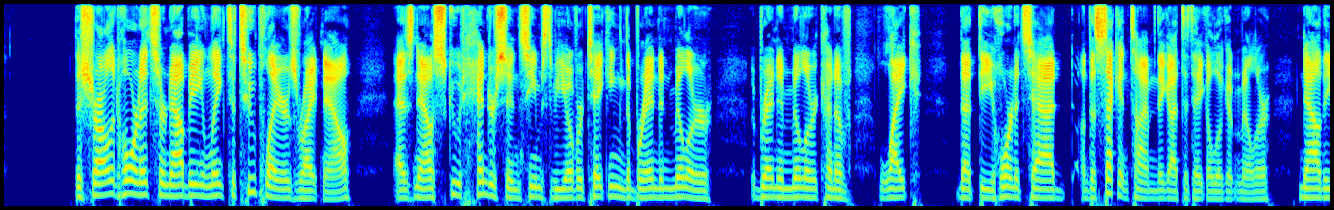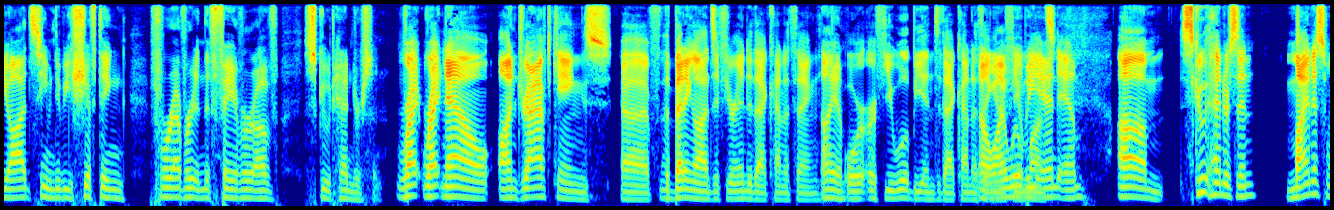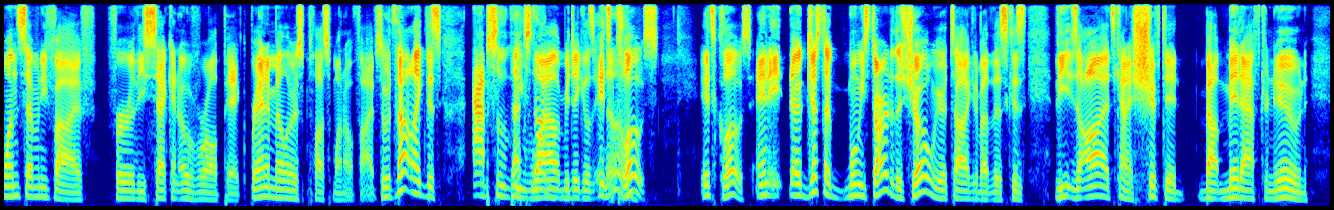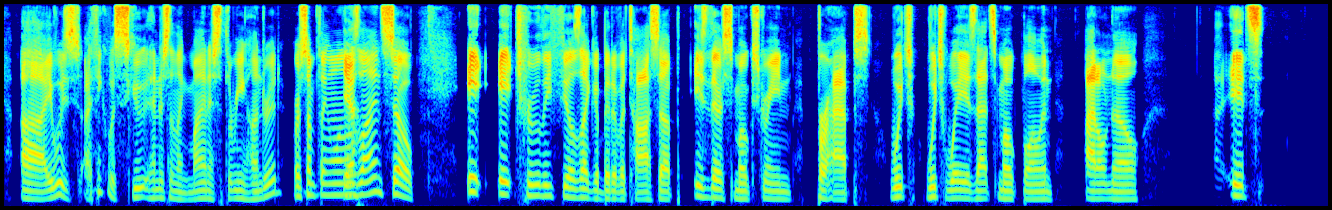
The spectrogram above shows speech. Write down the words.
The Charlotte Hornets are now being linked to two players right now, as now Scoot Henderson seems to be overtaking the Brandon Miller, Brandon Miller kind of like that the Hornets had the second time they got to take a look at Miller. Now the odds seem to be shifting forever in the favor of Scoot Henderson. Right, right now on DraftKings, uh, for the betting odds, if you're into that kind of thing, I am. or, or if you will be into that kind of thing. Oh, in a I will be months. and am. Um, Scoot Henderson minus 175 for the second overall pick. Brandon Miller is plus 105. So it's not like this absolutely That's not- wild, ridiculous. It's no. close. It's close. And it, uh, just uh when we started the show, we were talking about this because these odds kind of shifted about mid afternoon. Uh, it was, I think it was Scoot Henderson like minus 300 or something along Yeah. those lines. So it it truly feels like a bit of a toss up. Is there smoke screen? Perhaps. Which which way is that smoke blowing? I don't know. It's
